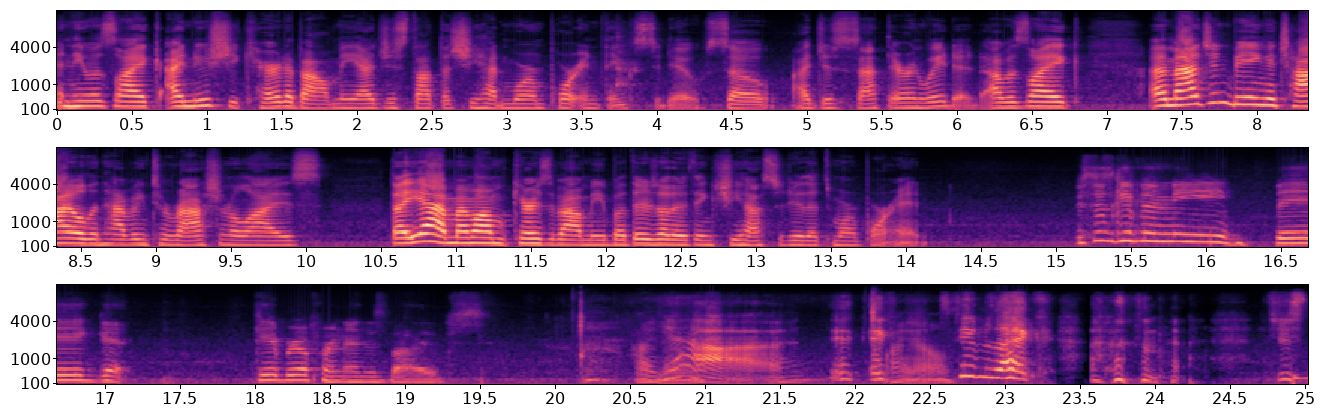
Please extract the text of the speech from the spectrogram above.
And he was like, I knew she cared about me. I just thought that she had more important things to do. So I just sat there and waited. I was like, Imagine being a child and having to rationalize that, yeah, my mom cares about me, but there's other things she has to do that's more important. This is giving me big Gabriel Fernandez vibes. I know. Yeah, it, it I know. seems like just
